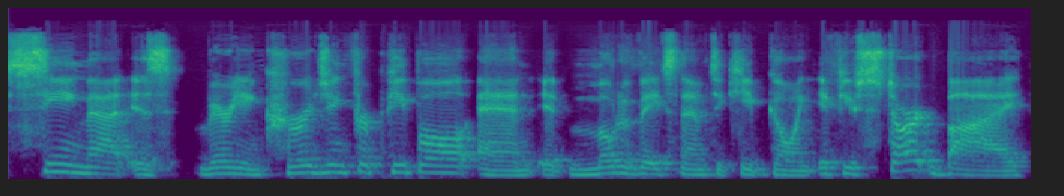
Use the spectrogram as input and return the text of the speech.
seeing that is very encouraging for people and it motivates them to keep going. If you start by,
